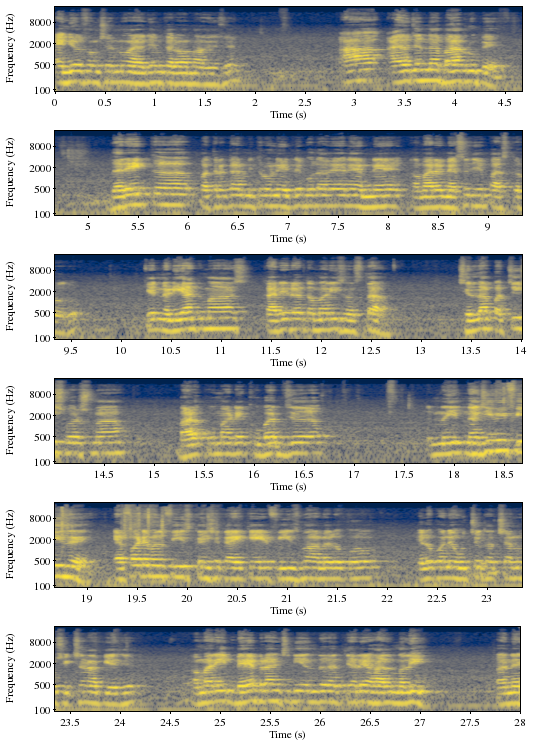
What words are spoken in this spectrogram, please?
એન્યુઅલ ફંક્શનનું આયોજન કરવામાં આવ્યું છે. આ આયોજનના ભાગરૂપે દરેક પત્રકાર મિત્રોને એટલે બોલાવ્યા અને એમને અમારે મેસેજ એ પાસ કર્યો હતો કે નડિયાદમાં કાર્યરત અમારી સંસ્થા છેલ્લા પચીસ વર્ષમાં બાળકો માટે ખૂબ જ નજીવી ફીઝે એફોર્ડેબલ ફીઝ કહી શકાય કે એ ફીઝમાં અમે લોકો, એ લોકોને ઉચ્ચ કક્ષાનું શિક્ષણ આપીએ છીએ. અમારી બે બ્રાન્ચની અંદર અત્યારે હાલ મળી અને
